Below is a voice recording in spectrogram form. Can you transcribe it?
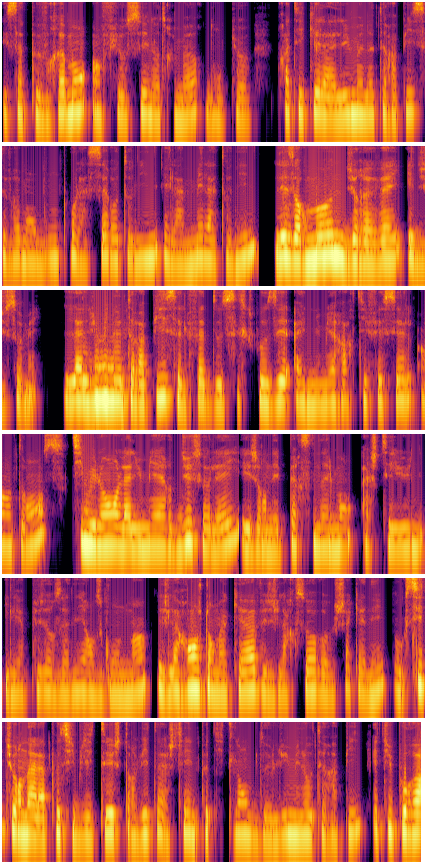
et ça peut vraiment influencer notre humeur. Donc pratiquer la luminothérapie, c'est vraiment bon pour la sérotonine et la mélatonine, les hormones du réveil et du sommeil. La luminothérapie, c'est le fait de s'exposer à une lumière artificielle intense, stimulant la lumière du soleil. Et j'en ai personnellement acheté une il y a plusieurs années en seconde main. Et je la range dans ma cave et je la ressors euh, chaque année. Donc si tu en as la possibilité, je t'invite à acheter une petite lampe de luminothérapie. Et tu pourras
